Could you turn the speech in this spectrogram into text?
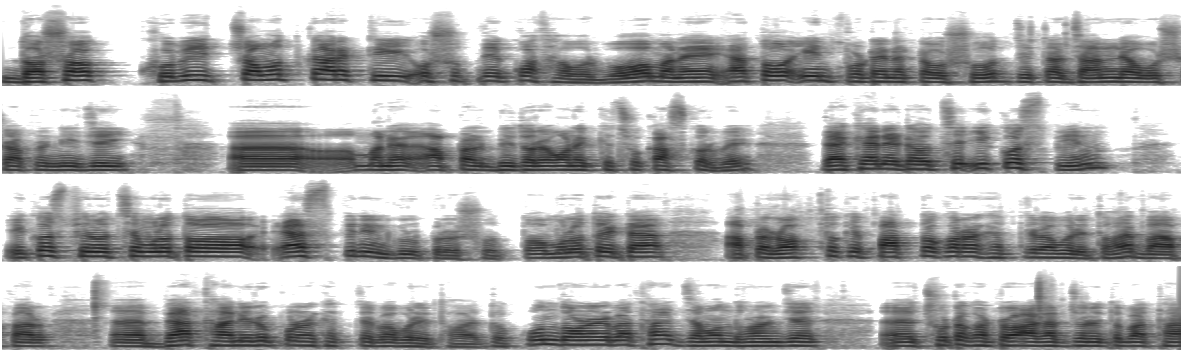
দর্শক, খুবই চমৎকার একটি ওষুধ নিয়ে কথা বলব। মানে এত ইম্পর্টেন্ট একটা ওষুধ যেটা জানলে অবশ্যই আপনি নিজেই মানে আপনার ভিতরে অনেক কিছু কাজ করবে। দেখেন, এটা হচ্ছে ইকোস্পিন। ইকোস্পিন হচ্ছে মূলত অ্যাসপিরিন গ্রুপের ওষুধ। তো মূলত এটা আপনার রক্তকে পাত্র করার ক্ষেত্রে ব্যবহৃত হয় বা আপনার ব্যথা নিরূপণের ক্ষেত্রে ব্যবহৃত হয়। তো কোন ধরনের ব্যথা? যেমন ধরুন যে ছোটোখাটো আঘাতজনিত ব্যথা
